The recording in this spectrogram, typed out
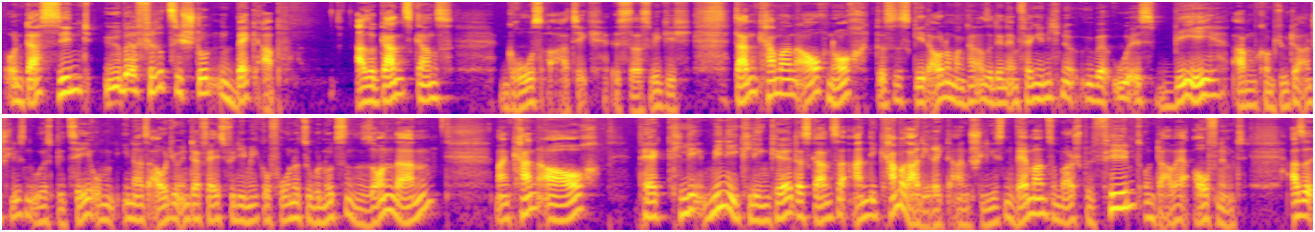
Und das sind über 40 Stunden Backup. Also ganz, ganz großartig ist das wirklich. Dann kann man auch noch, das ist, geht auch noch, man kann also den Empfänger nicht nur über USB am Computer anschließen, USB-C, um ihn als Audio-Interface für die Mikrofone zu benutzen, sondern man kann auch per Mini-Klinke das Ganze an die Kamera direkt anschließen, wenn man zum Beispiel filmt und dabei aufnimmt. Also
